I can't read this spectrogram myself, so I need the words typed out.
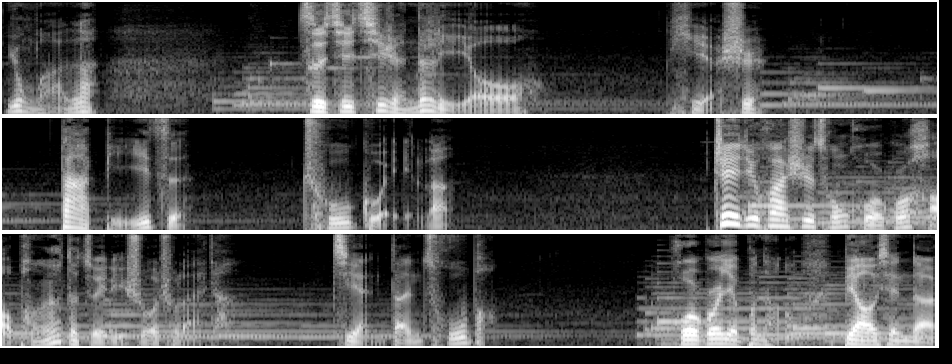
用完了，自欺欺人的理由也是。大鼻子出轨了。这句话是从火锅好朋友的嘴里说出来的，简单粗暴。火锅也不恼，表现的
